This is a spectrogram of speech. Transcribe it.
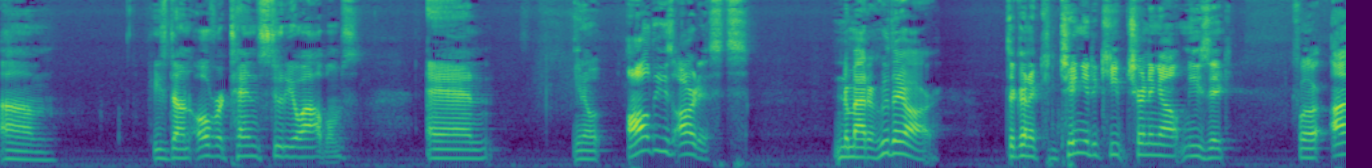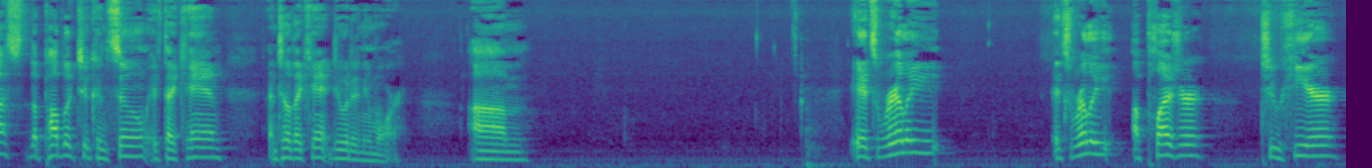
Um, he's done over 10 studio albums. And you know, all these artists, no matter who they are, they're going to continue to keep churning out music for us, the public, to consume if they can until they can't do it anymore. Um, it's really, it's really a pleasure to hear.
